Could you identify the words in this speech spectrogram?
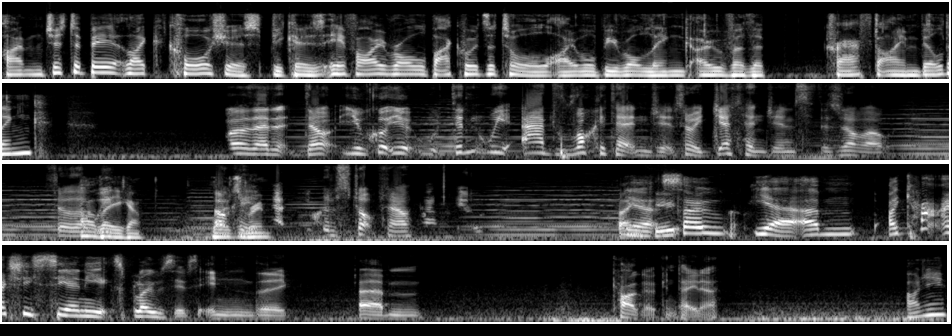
I'm just a bit like cautious because if I roll backwards at all, I will be rolling over the craft I'm building. Well then, don't you've got you? Didn't we add rocket engines? Sorry, jet engines to the Zorro. So Oh, we, there you go. Loads okay, of room. that- you can stop now. Thank you. Thank yeah. you. So yeah, um, I can't actually see any explosives in the um cargo container. Aren't you?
